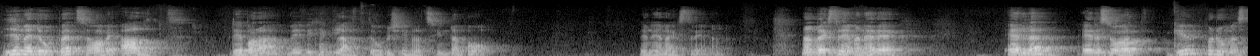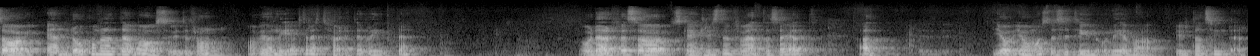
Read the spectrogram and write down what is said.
I och med dopet så har vi allt. Det är bara, vi, vi kan glatt och obekymrat synda på. Det är den ena extremen. Den andra extremen är det, eller är det så att Gud på domens dag ändå kommer att döma oss utifrån om vi har levt rättfärdigt eller inte? Och därför så ska en kristen förvänta sig att, att jag, jag måste se till att leva utan synder.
